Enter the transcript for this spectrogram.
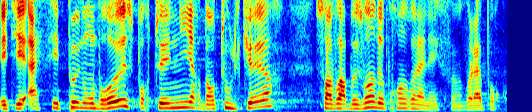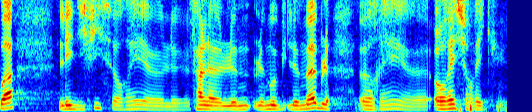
était assez peu nombreuse pour tenir dans tout le cœur sans avoir besoin de prendre la nef. Voilà pourquoi l'édifice aurait, euh, enfin le, meuble aurait, aurait survécu.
